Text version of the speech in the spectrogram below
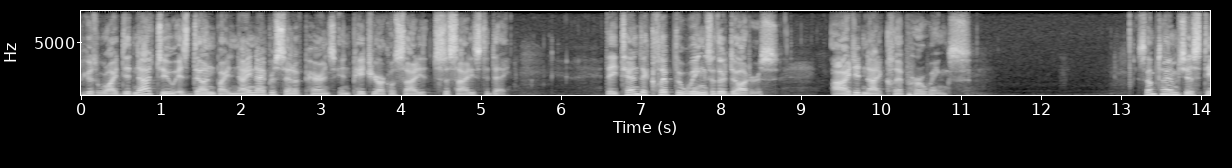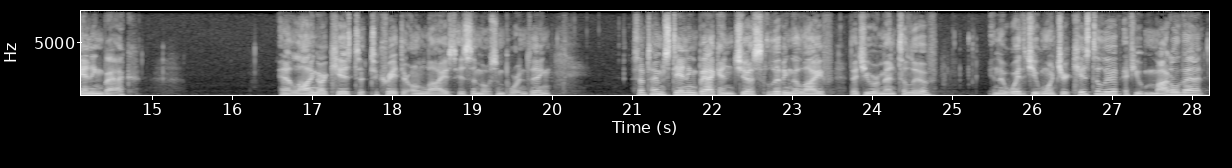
Because what I did not do is done by 99% of parents in patriarchal societies today. They tend to clip the wings of their daughters. I did not clip her wings. Sometimes just standing back and allowing our kids to, to create their own lives is the most important thing. Sometimes standing back and just living the life that you were meant to live in the way that you want your kids to live, if you model that,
